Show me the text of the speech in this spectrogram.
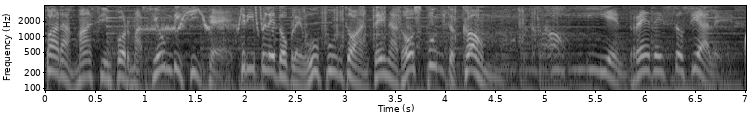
Para más información visite www.antena2.com y en redes sociales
